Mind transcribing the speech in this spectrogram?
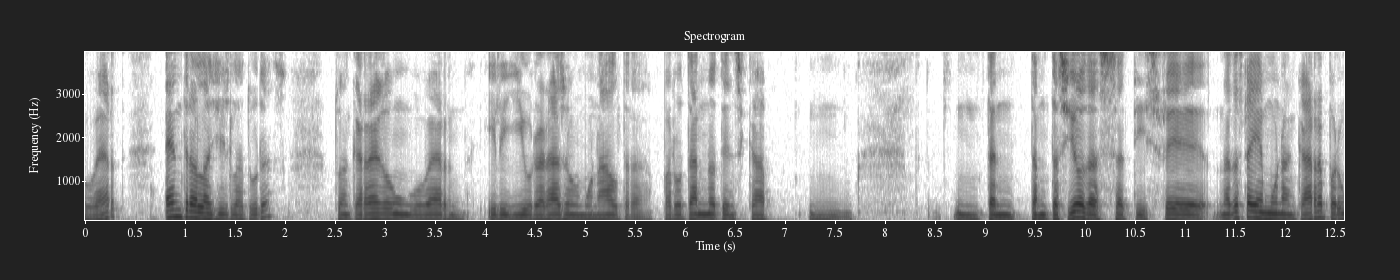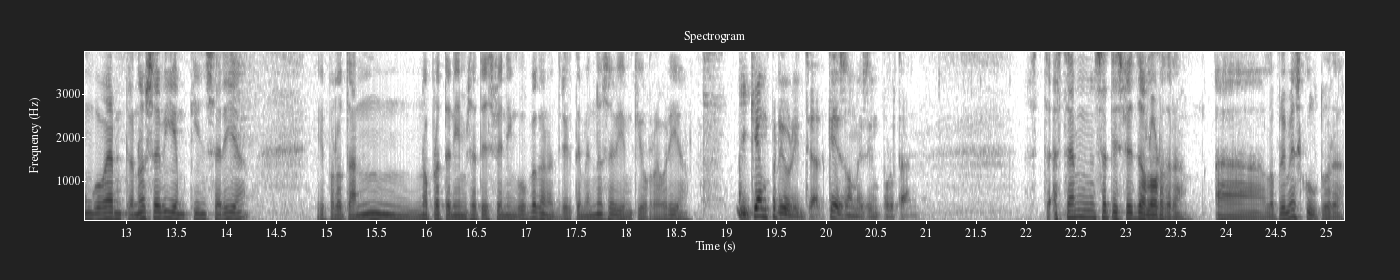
obert, entre legislatures, tu encarrega un govern i li lliuraràs a un altre, per tant no tens cap mm, temptació de satisfer... Nosaltres fèiem un encàrrec per un govern que no sabíem quin seria, i per tant no preteníem satisfer ningú perquè no, directament no sabíem qui ho rebria. I què han prioritzat? Què és el més important? Estem satisfets de l'ordre. Uh, el primer és cultura.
